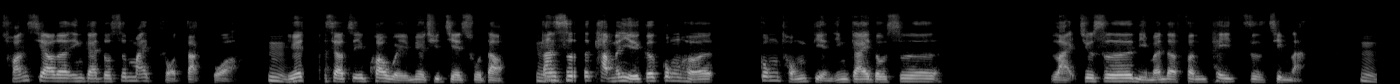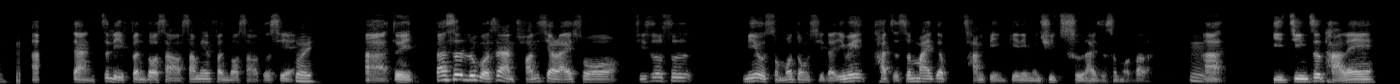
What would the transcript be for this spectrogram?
传销的应该都是卖 product 哇，嗯，因为传销这一块我也没有去接触到。但是他们有一个共和共同点，应该都是来就是你们的分配资金嘛，嗯。啊，这样这里分多少，上面分多少这些，对，啊对。但是如果是讲传销来说，其实是没有什么东西的，因为他只是卖个产品给你们去吃还是什么的了，嗯。啊，以金字塔嘞，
